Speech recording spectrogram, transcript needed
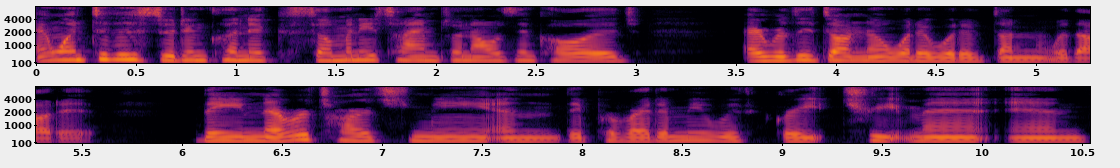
I went to the student clinic so many times when I was in college. I really don't know what I would have done without it. They never charged me and they provided me with great treatment and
